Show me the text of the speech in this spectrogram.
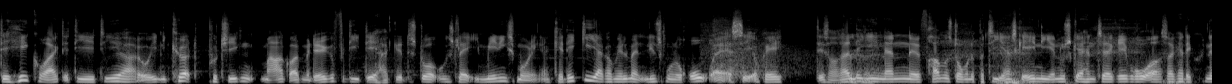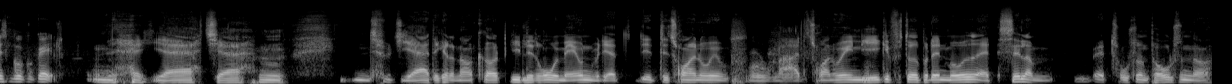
Det er helt korrekt, at de, de har jo egentlig kørt butikken meget godt, men det er jo ikke fordi, det har givet det store udslag i meningsmålinger. Kan det ikke give Jacob Ellemann en lille smule ro af at se, okay, det er så alt ikke en eller anden øh, fremadstormende parti, han skal ind i, og nu skal han til at gribe roret, og så kan det næsten gå, gå galt. Ja, tja, hmm. ja, det kan da nok godt give lidt ro i maven, men jeg, det, det tror jeg nu, nej, det tror jeg nu egentlig ikke forstået på den måde, at selvom at Truslund Poulsen og,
